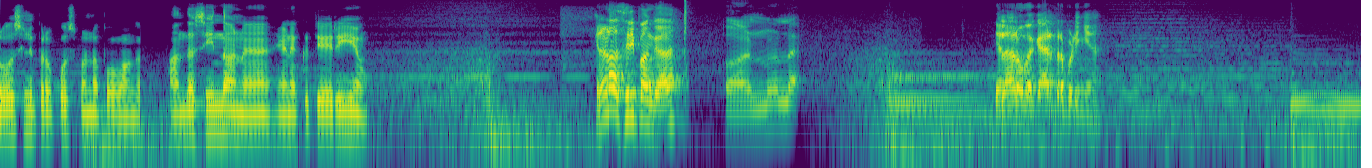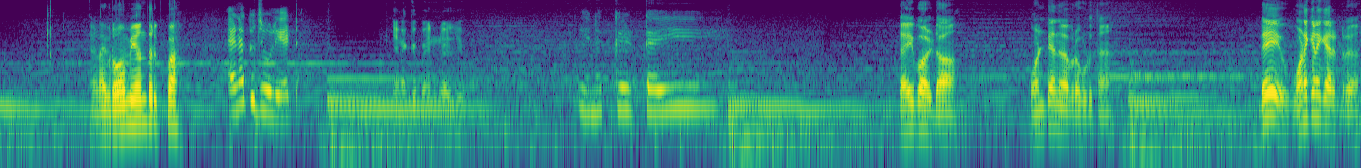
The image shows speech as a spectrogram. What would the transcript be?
ரோஸ்லி ப்ரப்போஸ் பண்ண போவாங்க. அந்த சீன் தானே எனக்கு தெரியும். என்னடா சிரிப்பாங்க? ஒன்றும் இல்லை எல்லாரும் உங்க கேரக்டர் படிங்க. எனக்கு ரோமியோ வந்திருக்குப்பா. எனக்கு ஜூலியட். எனக்கு பென் வேல்யூ எனக்கு டை. டைபால்டா ஒன்டே அந்த பேப்பரை கொடுத்தேன். டேய் உனக்கு என்ன கேரக்டர்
